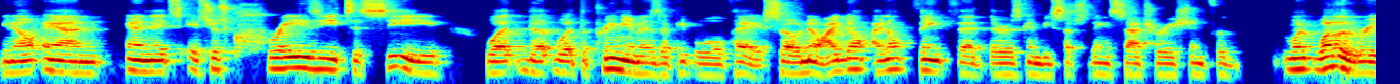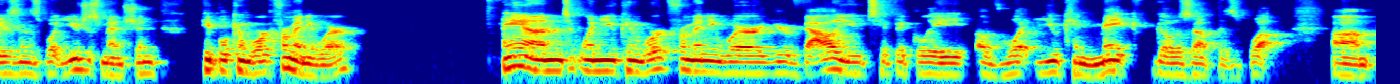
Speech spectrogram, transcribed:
You know, and and it's it's just crazy to see what the what the premium is that people will pay. So no, I don't I don't think that there's going to be such a thing as saturation for one, one of the reasons what you just mentioned. People can work from anywhere. And when you can work from anywhere, your value typically of what you can make goes up as well. Um,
